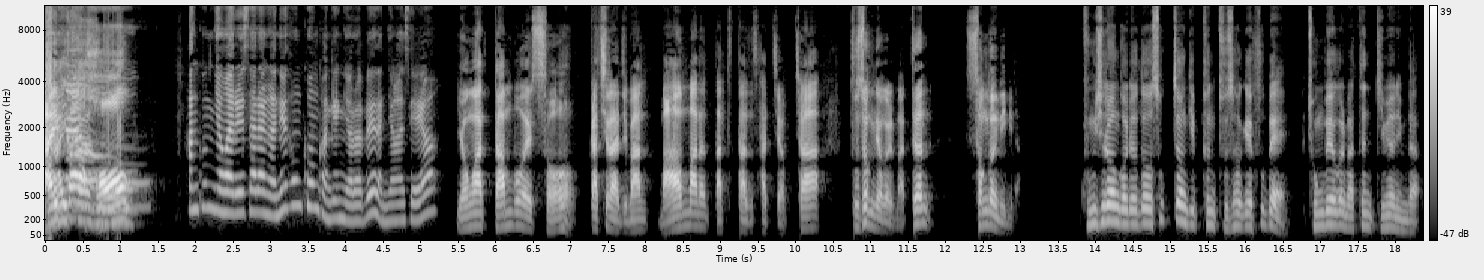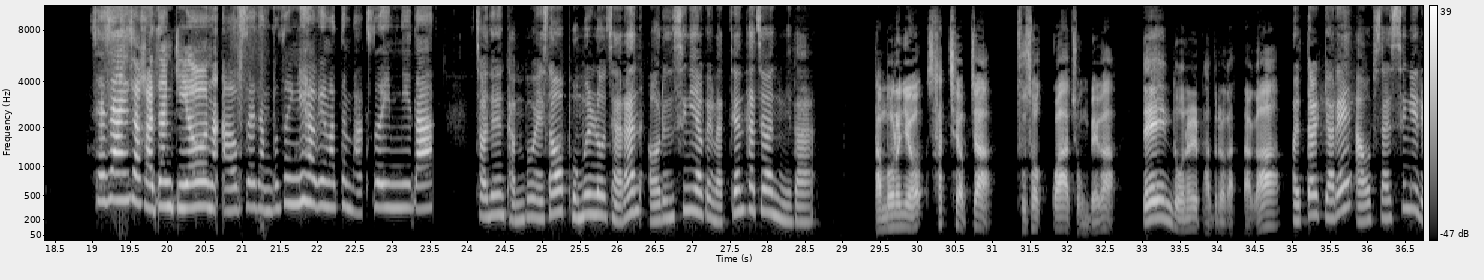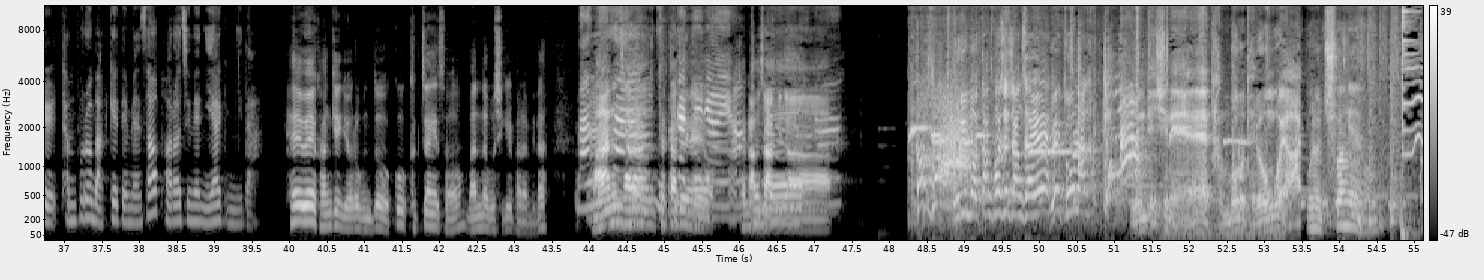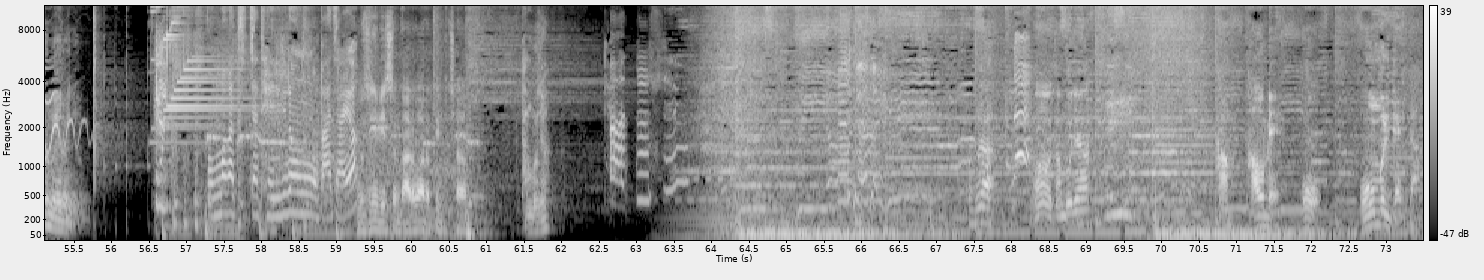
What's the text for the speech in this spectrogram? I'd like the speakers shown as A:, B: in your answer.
A: 마이카 홈
B: 한국 영화를 사랑하는 홍콩 관객 여러분 안녕하세요.
A: 영화 담보에서 까칠하지만 마음만은 따뜻한 사채업자 두석역을 맡은 성동일입니다.
C: 궁시렁거려도 속정 깊은 두석의 후배 종배 역을 맡은 김현입니다.
D: 세상에서 가장 귀여운 9살 담보생이 역을 맡은 박소희입니다.
B: 저는 담보에서 보물로 자란 어른 승희 역을 맡은 하주원입니다.
A: 담보는요 사채업자 두석과 종배가 떼인 돈을 받으러 갔다가
B: 얼떨결에 9살 승희를 담보로 맡게 되면서 벌어지는 이야기입니다.
C: 해외 관객 여러분도 꼭 극장에서 만나보시길 바랍니다.
A: 많은 사랑 부탁드려요. 감사합니다. 우리 뭐 땅 파서 장사해? 왜 돈을 안...
E: 돈 대신에 담보로 데려온 거야.
F: 오늘 추방해요.
E: 그럼 얘는요?
D: 엄마가 진짜 데리러 오는 거 맞아요?
A: 무슨 일 있으면 바로바로 비비쳐.
E: 담보냐?
F: 뭐야?
E: 어, 담보냐? 담, 다음에 보, 보물 된다.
